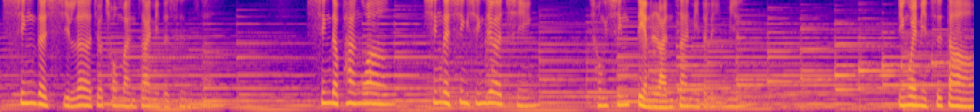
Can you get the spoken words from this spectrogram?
新的喜乐就充满在你的身上，新的盼望、新的信心热情，重新点燃在你的里面。因为你知道，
